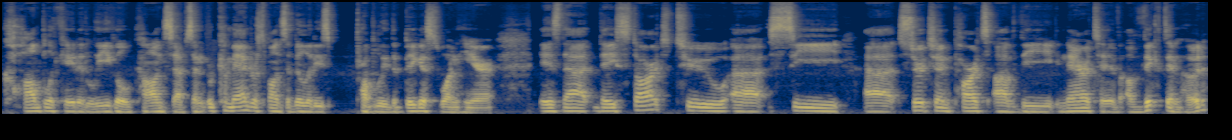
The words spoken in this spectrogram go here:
complicated legal concepts and command responsibilities, probably the biggest one here, is that they start to uh, see uh, certain parts of the narrative of victimhood,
